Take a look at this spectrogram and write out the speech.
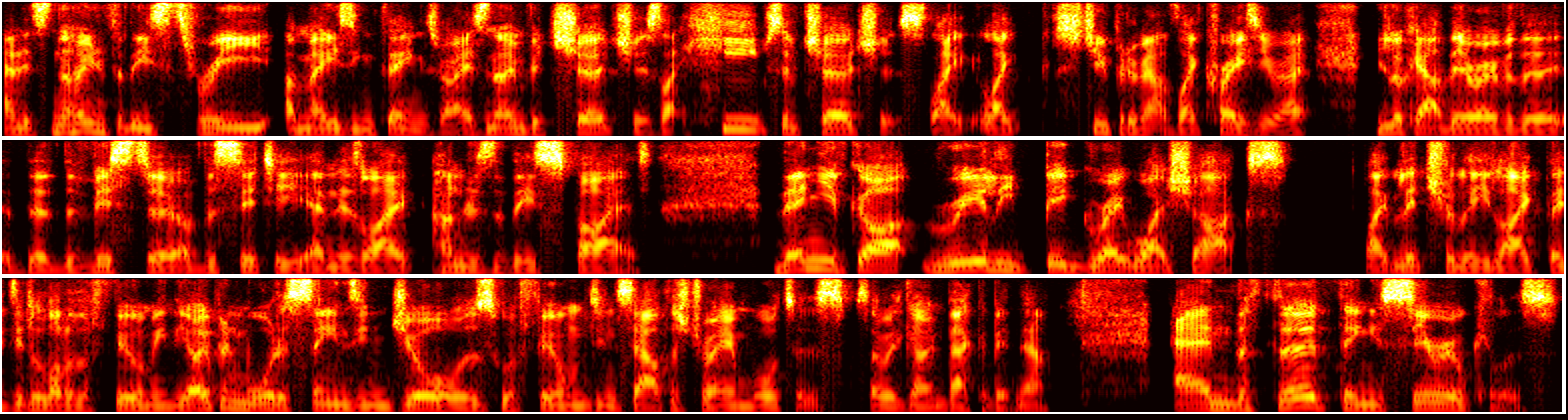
And it's known for these three amazing things, right? It's known for churches, like heaps of churches, like like stupid amounts, like crazy, right? You look out there over the, the, the vista of the city and there's like hundreds of these spires. Then you've got really big great white sharks like literally like they did a lot of the filming the open water scenes in jaws were filmed in south australian waters so we're going back a bit now and the third thing is serial killers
